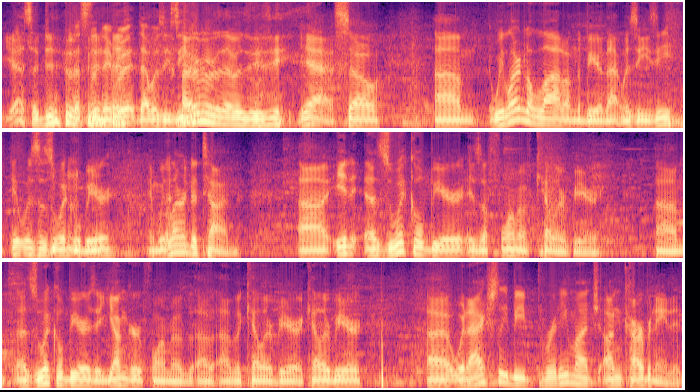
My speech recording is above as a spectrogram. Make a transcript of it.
Yes, I do. That's the name of it. That was easy. I remember that was easy. Yeah, so um, we learned a lot on the beer. That was easy. It was a Zwickel beer, and we learned a ton. Uh, it a Zwickel beer is a form of Keller beer. Um, a Zwickel beer is a younger form of, of, of a Keller beer. A Keller beer uh, would actually be pretty much uncarbonated.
